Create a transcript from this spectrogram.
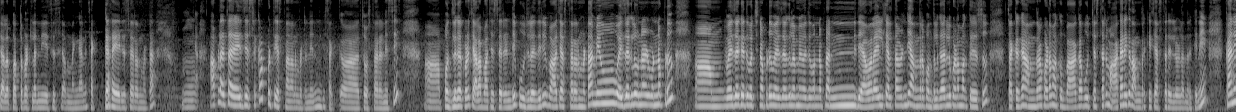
చాలా కొత్త బట్టలన్నీ వేసేసి అందంగానే చక్కగా తయారు చేశారనమాట అప్పుడు అది రైజ్ చేసాక అప్పుడు తీస్తాను అనమాట నేను మీకు చక్కగా చూస్తారనేసి. పంతులు గారు కూడా చాలా బాగా చేశారండి పూజలు అది బాగా చేస్తారనమాట మేము వైజాగ్లో ఉన్న ఉన్నప్పుడు వైజాగ్ అది వచ్చినప్పుడు వైజాగ్లో మేము అది ఉన్నప్పుడు అన్ని దేవాలయాలకి వెళ్తామండి. అందరు పంతులు గారులు కూడా మాకు తెలుసు. చక్కగా అందరూ కూడా మాకు బాగా పూజ చేస్తారు. మాకనే కదా అందరికీ చేస్తారు ఇల్లుళ్ళందరికీ కానీ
